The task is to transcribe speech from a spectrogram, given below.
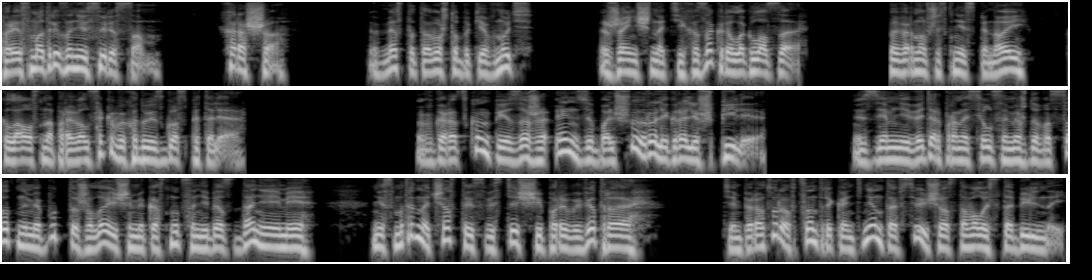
Присмотри за Несирисом». «Хорошо». Вместо того, чтобы кивнуть, женщина тихо закрыла глаза. Повернувшись к ней спиной, Клаус направился к выходу из госпиталя. В городском пейзаже Энзю большую роль играли шпили. Зимний ветер проносился между высотными, будто желающими коснуться небес зданиями. Несмотря на частые свистящие порывы ветра, температура в центре континента все еще оставалась стабильной.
